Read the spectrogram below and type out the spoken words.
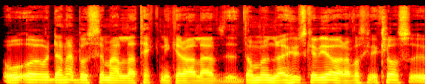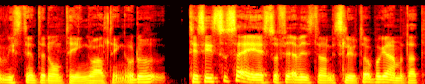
Och, och den här bussen med alla tekniker och alla, de undrar hur ska vi göra, vad ska vi, Claes visste inte någonting och allting. Och då till sist så säger Sofia Wistrand i slutet av programmet att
